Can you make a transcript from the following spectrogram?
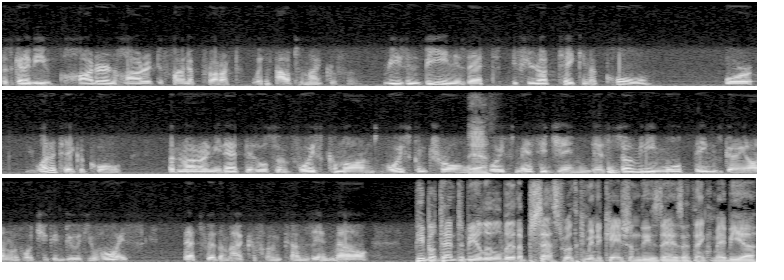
It's going to be harder and harder to find a product without a microphone. Reason being is that if you're not taking a call or you want to take a call, but not only that, there's also voice commands, voice control, yeah. voice messaging. There's so many more things going on with what you can do with your voice. That's where the microphone comes in. Now, people tend to be a little bit obsessed with communication these days. I think maybe a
